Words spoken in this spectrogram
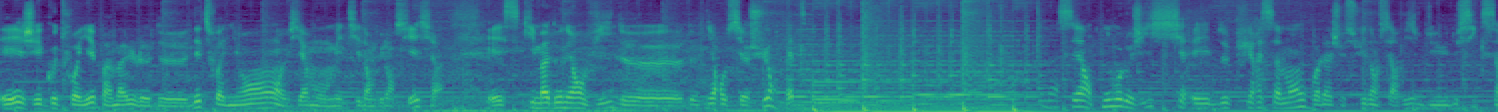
Et j'ai côtoyé pas mal de- d'aides-soignants via mon métier d'ambulancier. Et ce qui m'a donné envie de venir au CHU en fait. En pneumologie et depuis récemment, voilà, je suis dans le service du, SIX.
